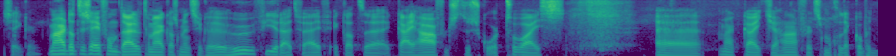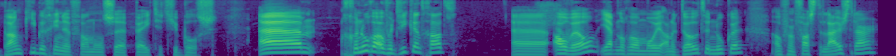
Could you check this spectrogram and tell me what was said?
zeker. Maar dat is even om duidelijk te maken als mensen zeggen, huh, 4 uit 5. Ik had Kai Havertz to score twice. Uh, maar Kaitje Havertz mocht lekker op het bankje beginnen van onze Petertje Bos. Um, genoeg over het weekend gehad. Uh, al wel, je hebt nog wel een mooie anekdote, Noeken, over een vaste luisteraar.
